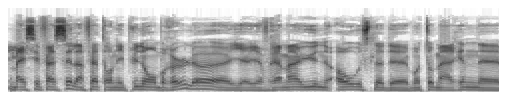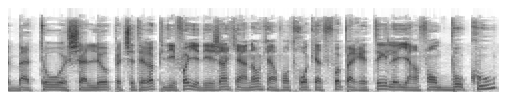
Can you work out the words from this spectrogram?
Ben, c'est facile, en fait. On est plus nombreux. Là. Il, y a, vraiment eu une hausse de motomarines, euh, bateaux, chaloupes, etc. Puis des fois, il y a des gens qui en ont, qui en font trois, quatre fois par été. Là, ils en font beaucoup.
